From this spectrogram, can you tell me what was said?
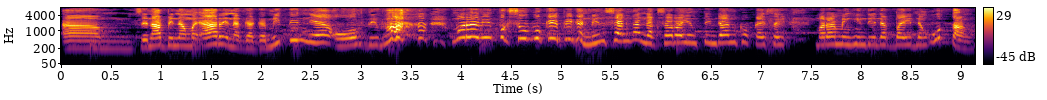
um, sinabi ng may-ari na gagamitin niya, o, di ba? maraming pagsubok kaibigan. Minsan nga, nagsara yung tindahan ko kasi maraming hindi nagbayad ng utang.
